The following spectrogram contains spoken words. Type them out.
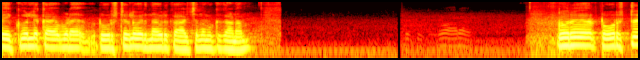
ബൈക്കുകളിലൊക്കെ ഇവിടെ ടൂറിസ്റ്റുകൾ വരുന്ന ഒരു കാഴ്ച നമുക്ക് കാണാം. ഒരു ടൂറിസ്റ്റ്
